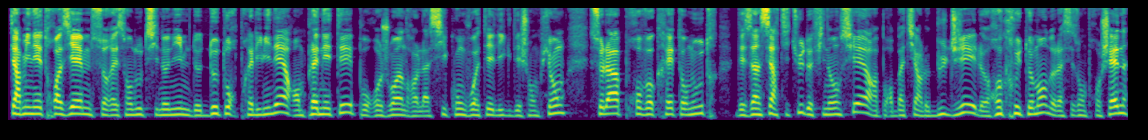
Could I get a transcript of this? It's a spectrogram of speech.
Terminer troisième serait sans doute synonyme de deux tours préliminaires en plein été pour rejoindre la si convoitée Ligue des Champions. Cela provoquerait en outre des incertitudes financières pour bâtir le budget et le recrutement de la saison prochaine.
